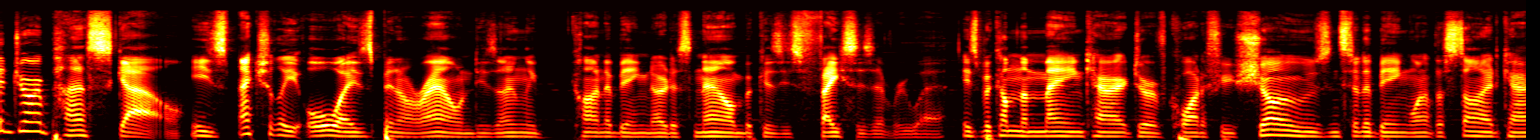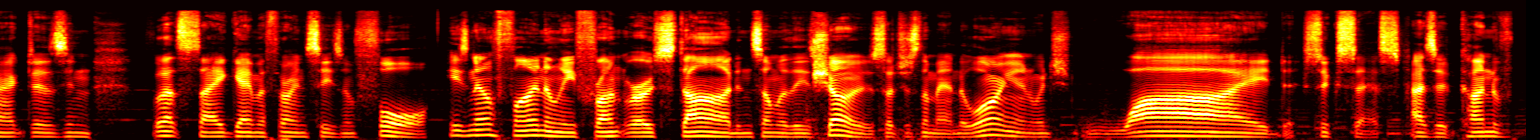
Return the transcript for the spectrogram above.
Pedro Pascal. He's actually always been around, he's only kind of being noticed now because his face is everywhere. He's become the main character of quite a few shows instead of being one of the side characters in let's say Game of Thrones Season 4. He's now finally front row starred in some of these shows, such as The Mandalorian, which wide success, as it kind of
